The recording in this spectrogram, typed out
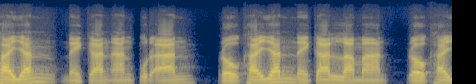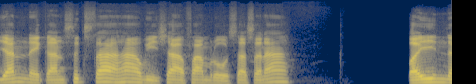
ขยันในการอ่านกุรอาน เราขยันในการละมาดเราขยันในการศึกษาห้าวิชาความรู้ศาสนา ไปใน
